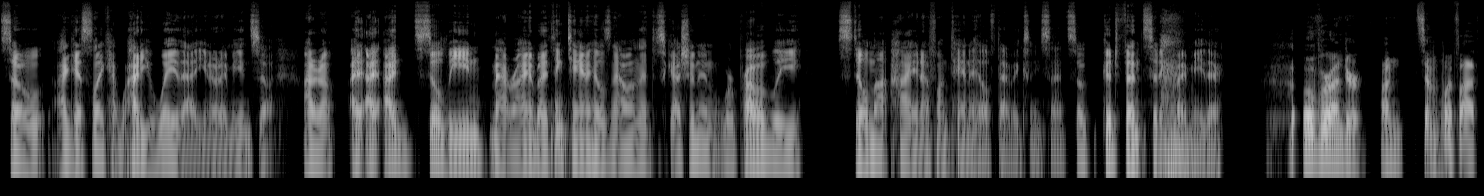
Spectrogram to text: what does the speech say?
so I guess like how, how, do you weigh that? You know what I mean? So I don't know. I, I would still lean Matt Ryan, but I think Tannehill's now in that discussion, and we're probably still not high enough on Tannehill if that makes any sense. So good fence sitting by me there. Over under on seven point five.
